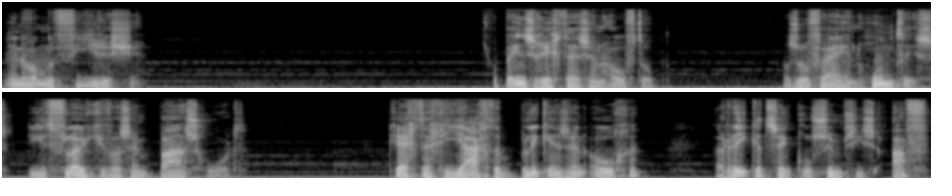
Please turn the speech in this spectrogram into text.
Een of ander virusje. Opeens richt hij zijn hoofd op. Alsof hij een hond is die het fluitje van zijn baas hoort. Krijgt een gejaagde blik in zijn ogen rekent zijn consumpties af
